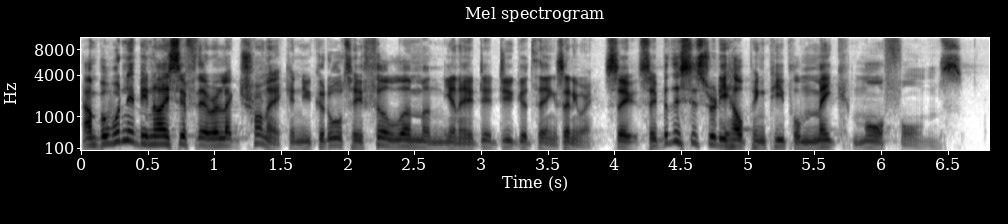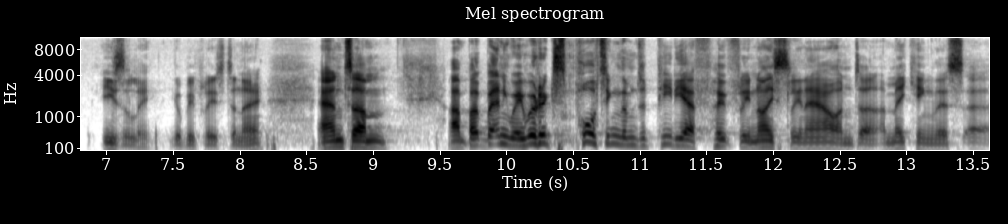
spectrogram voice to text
Um, but wouldn't it be nice if they're electronic and you could auto-fill them and you know do, do, good things? Anyway, so, so but this is really helping people make more forms easily. You'll be pleased to know. And um, uh, but, but anyway, we're exporting them to PDF hopefully nicely now and uh, making this uh,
